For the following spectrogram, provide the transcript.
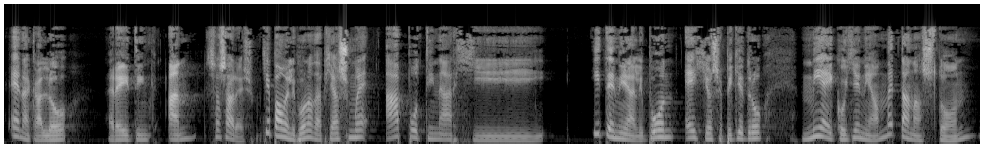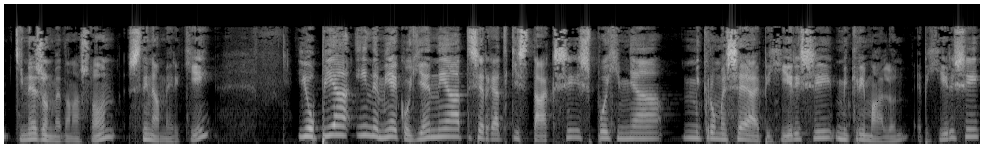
ένα καλό rating αν σας αρέσουν. Και πάμε λοιπόν να τα πιάσουμε από την αρχή. Η ταινία λοιπόν έχει ως επίκεντρο μία οικογένεια μεταναστών, Κινέζων μεταναστών στην Αμερική, η οποία είναι μια οικογένεια της εργατικής τάξης που έχει μια μικρομεσαία επιχείρηση, μικρή μάλλον επιχείρηση,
